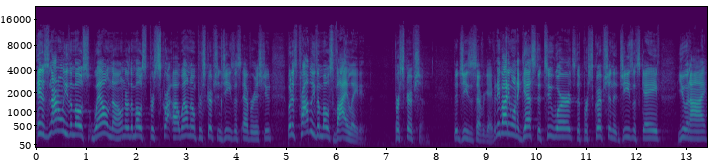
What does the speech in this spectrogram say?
And it's not only the most well known or the most prescri- uh, well known prescription Jesus ever issued, but it's probably the most violated prescription that Jesus ever gave. Anybody want to guess the two words, the prescription that Jesus gave you and I?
